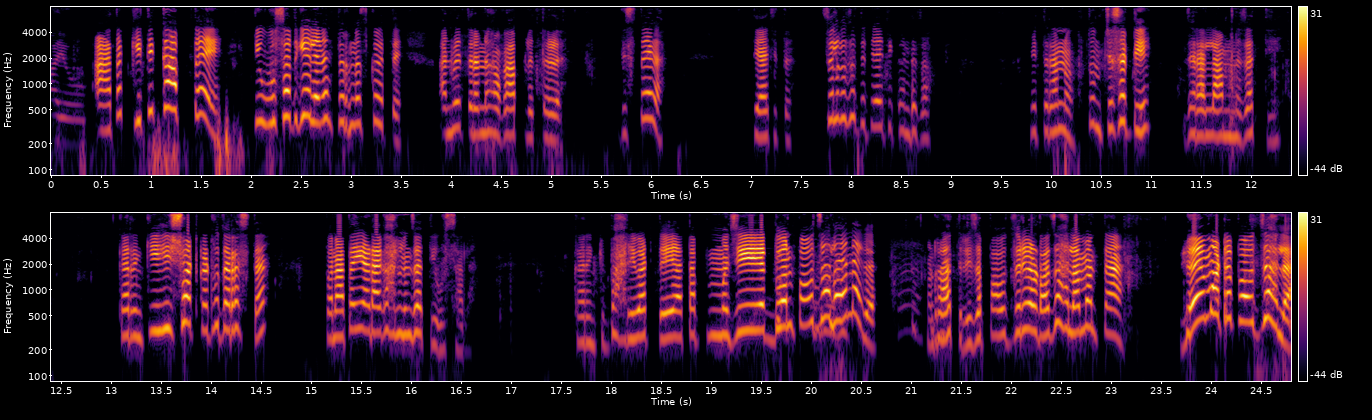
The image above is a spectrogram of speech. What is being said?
अयो. आता किती कापतंय. ती ऊसात गेल्यानंतरच कळतंय. आणि मित्रांनो हो का आपलं तळ. दिसतंय का? त्या तिथं. चल गं त्या तिखंड जा मित्रांनो तुमच्यासाठी जरा लांबनं जाते. कारण की ही शॉर्टकट होता रस्ता पण आता येडा घालून जाते ऊसाला. कारण की भारी वाटतंय. आता म्हणजे एक दोन पाऊस झालाय ना ग. रात्रीचा पाऊस जर एवढा झाला म्हणता लय मोठा पाऊस झाला.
